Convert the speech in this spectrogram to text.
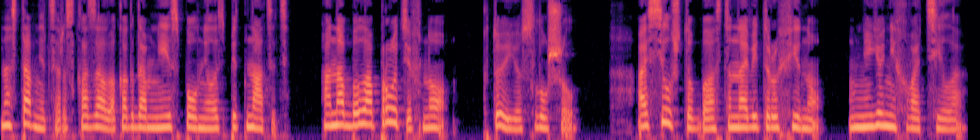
Наставница рассказала, когда мне исполнилось пятнадцать. Она была против, но кто ее слушал? А сил, чтобы остановить Руфину, у нее не хватило.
